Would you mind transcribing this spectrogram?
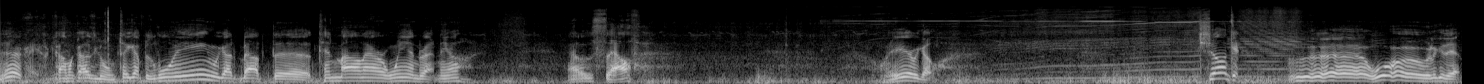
Okay, so Kamikaze gonna take up his wing. We got about uh, 10 mile an hour wind right now out of the south. Here we go. Chunk it. Whoa, look at that.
